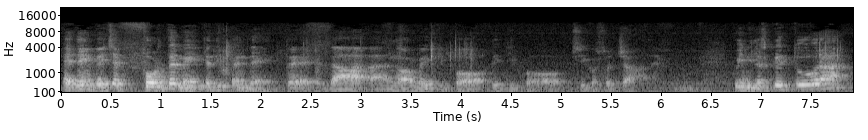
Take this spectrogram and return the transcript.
ed è invece fortemente dipendente da eh, norme di tipo, di tipo psicosociale. Quindi la scrittura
